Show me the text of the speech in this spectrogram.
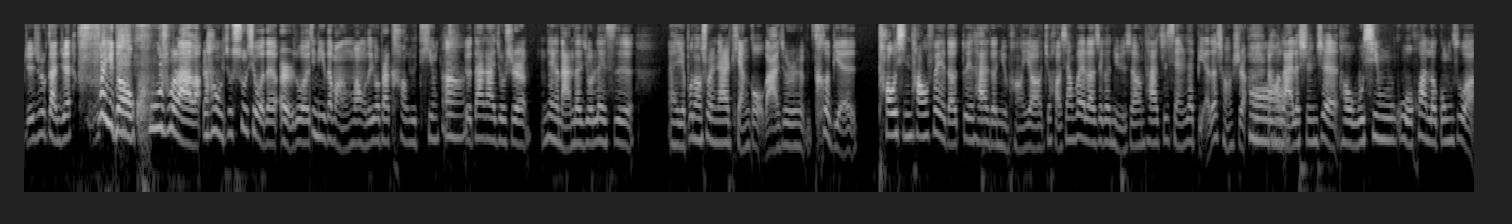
觉，就是感觉肺都要哭出来了。然后我就竖起我的耳朵，尽力的往往我的右边靠去听，嗯，就大概就是那个男的就类似，哎，也不能说人家是舔狗吧，就是特别。掏心掏肺的对他的女朋友，就好像为了这个女生，他之前在别的城市，然然后来了深圳，然后无亲无故换了工作，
